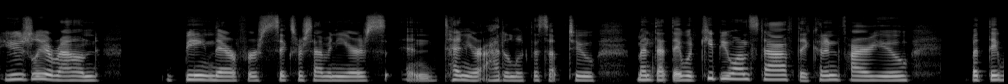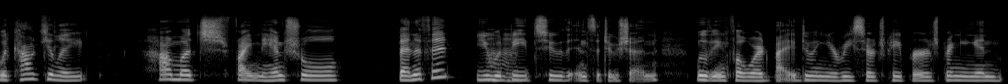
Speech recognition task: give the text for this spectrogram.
Usually around being there for six or seven years and tenure, I had to look this up too, meant that they would keep you on staff, they couldn't fire you, but they would calculate how much financial benefit you mm-hmm. would be to the institution moving forward by doing your research papers, bringing in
